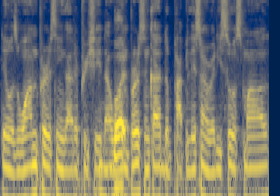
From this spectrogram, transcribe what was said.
there was one person, you got to appreciate that But- one person because the population already so small.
